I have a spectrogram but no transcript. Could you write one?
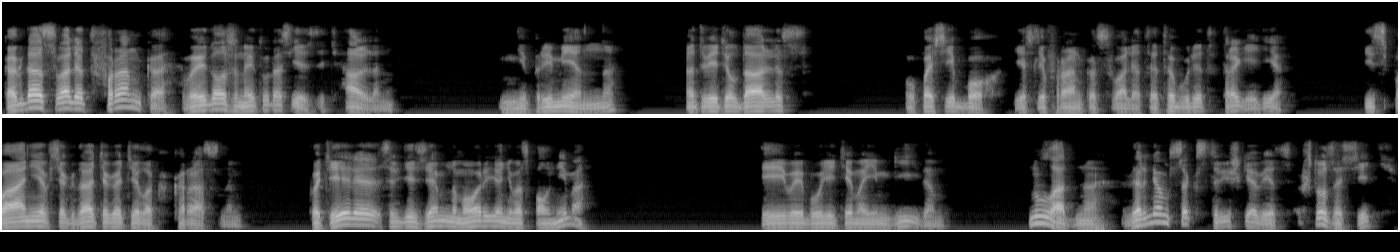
Когда свалят Франко, вы должны туда съездить, Аллен. Непременно, ответил Даллес. Упаси бог, если Франко свалят, это будет трагедия. Испания всегда тяготела к красным. Потеря Средиземноморья невосполнима. И вы будете моим гидом. Ну ладно, вернемся к стрижке овец. Что за сеть?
